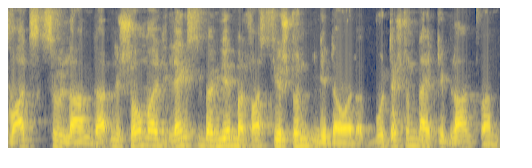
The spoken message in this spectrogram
war jetzt zu lang. Da hat eine Show mal, die längste bei mir mal fast vier Stunden gedauert, wo drei Stunden eigentlich geplant waren.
